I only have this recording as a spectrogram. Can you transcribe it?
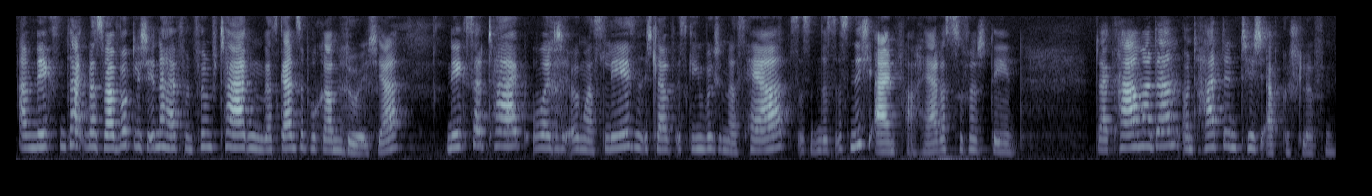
Am nächsten Tag, das war wirklich innerhalb von fünf Tagen das ganze Programm durch, ja. Nächster Tag wollte ich irgendwas lesen. Ich glaube, es ging wirklich um das Herz. Das ist nicht einfach, ja, das zu verstehen. Da kam er dann und hat den Tisch abgeschliffen.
